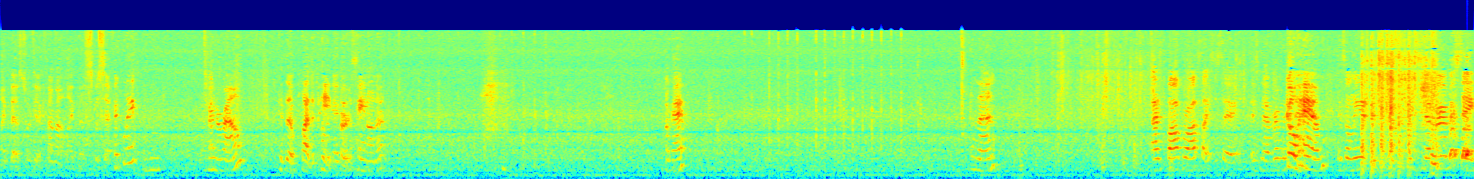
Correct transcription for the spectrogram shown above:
like this with your thumb out like this specifically. Mm-hmm. Turn around, Get to apply the paint get the first. paint on it. Okay. And then As Bob Ross likes to say, it's never a mistake. go ham. It's only a, it's, it's, it's never a mistake.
